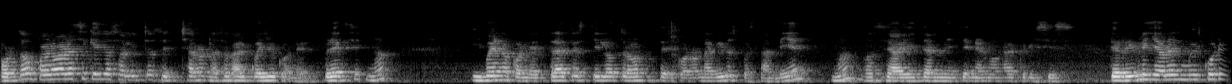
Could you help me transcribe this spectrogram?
por todo, pero ahora sí que ellos solitos se echaron la soga al cuello con el Brexit, ¿no? Y bueno, con el trato estilo Trump del coronavirus, pues también, ¿no? O sea, ahí también tienen una crisis terrible y ahora es muy curioso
